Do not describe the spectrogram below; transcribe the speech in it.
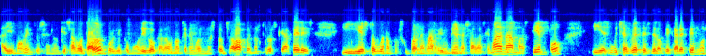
hay momentos en los que es agotador, porque como digo, cada uno tenemos nuestro trabajo, nuestros quehaceres, y esto, bueno, pues supone más reuniones a la semana, más tiempo, y es muchas veces de lo que carecemos,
